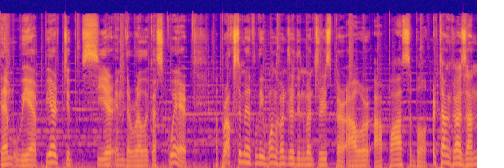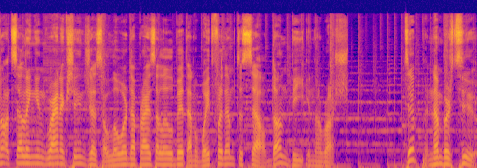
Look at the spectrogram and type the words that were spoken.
them via peer-to-peer in the Rellekka Square. Approximately 100 inventories per hour are possible. Your tankards are not selling in Grand Exchange, just lower the price a little bit and wait for them to sell, don't be in a rush. Tip number 2.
